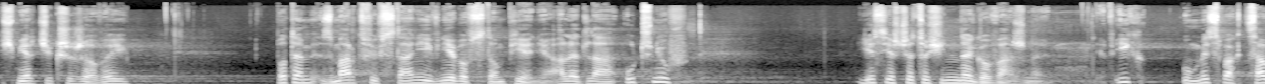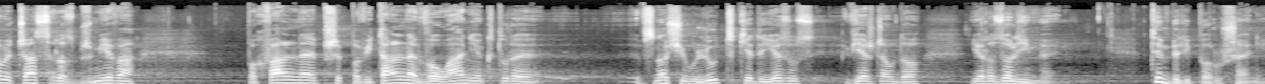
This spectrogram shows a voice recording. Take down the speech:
śmierci krzyżowej, potem zmartwychwstanie i w niebo wstąpienie, ale dla uczniów jest jeszcze coś innego ważne. W ich umysłach cały czas rozbrzmiewa pochwalne, powitalne wołanie, które wznosił lud, kiedy Jezus wjeżdżał do Jerozolimy. Tym byli poruszeni.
